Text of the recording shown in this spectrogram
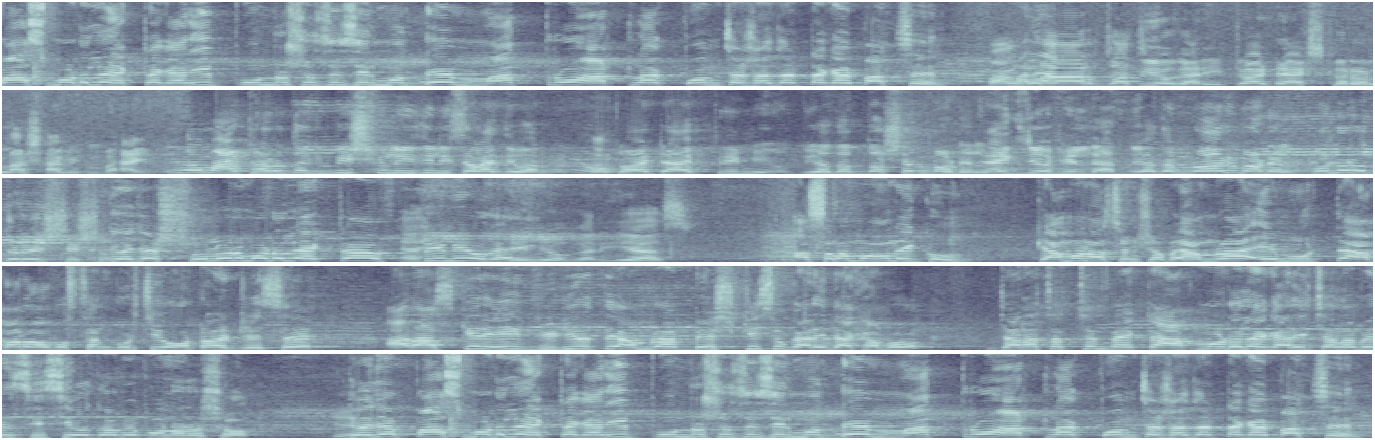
পাঁচ মডেলের একটা গাড়ি পনেরোশো সিসির মধ্যে মাত্র আট লাখ পঞ্চাশ হাজার টাকায় পাচ্ছেন। বাংলার জাতীয় গাড়ি টয়টা এক্স করোলা শামিম ভাই। আঠারো থেকে বিশ কিলো ইজিলি চালাতে পারবে টয়টা আই প্রিমিও দুই হাজার দশের মডেল এক্সিও ফিল্ডার দুই হাজার নয়ের মডেল পনেরোতে রেজিস্ট্রেশন দুই হাজার ষোলোর মডেলের একটা প্রিমিয় গাড়ি। প্রিমিও গাড়ি ইয়েস আসসালামু আলাইকুম। কেমন আছেন সবাই? আমরা এই মুহূর্তে আবারও অবস্থান করছি অটো অ্যাড্রেসে আর আজকের এই ভিডিওতে আমরা বেশ কিছু গাড়ি দেখাবো। যারা চাচ্ছেন বা একটা আপ মডেলে গাড়ি চালাবেন সিসি হতে হবে পনেরোশো। দু হাজার পাঁচ মডেলের একটা গাড়ি পনেরোশো সিসির মধ্যে মাত্র আট লাখ পঞ্চাশ হাজার টাকায় পাচ্ছেন।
